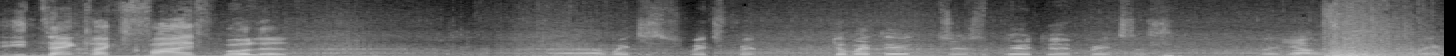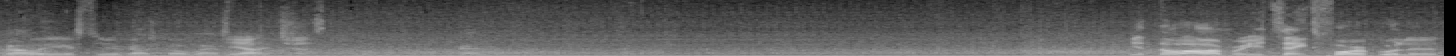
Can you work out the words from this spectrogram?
he tanked like five bullets. Uh, which which bridge? Do we do just do two bridges? We Yeah. Go east, we go east, you guys go west. Yeah. bridge. Just, Okay. he had no armor. He tanked four bullets.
